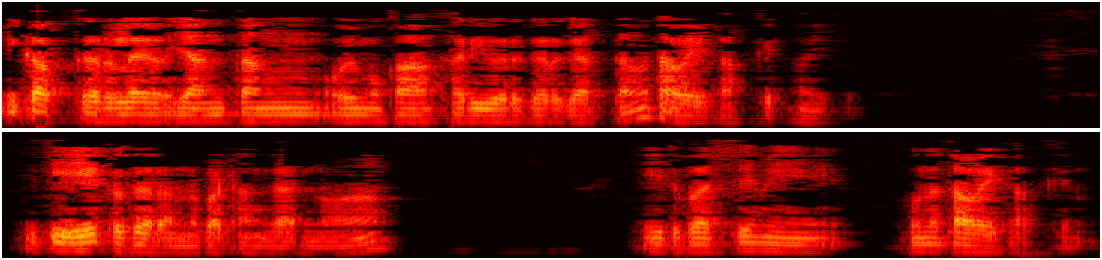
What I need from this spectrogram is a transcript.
එකක් කරලා යන්තම් ওই මොකක් හරි ඉවර කරගත්තම තව එකක් එනවා ඒක ඉතින් ඒක කරන්න පටන් ගන්නවා. ඊට පස්සේ මේ ಗುಣ තව එකක් එනවා.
